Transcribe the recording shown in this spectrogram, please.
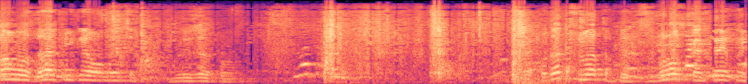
там вот, да, фига он эти лежал, по-моему. Куда ты сюда-то, блядь, сброс конкретный.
